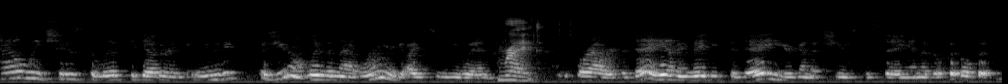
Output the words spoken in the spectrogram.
How we choose to live together in community. Because you don't live in that room I see you in Right. four hours a day. I mean, maybe today you're going to choose to stay in it a little bit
